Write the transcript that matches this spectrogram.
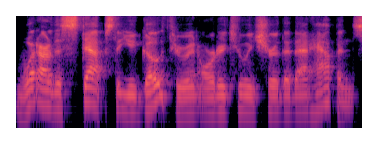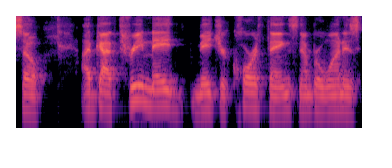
what are the steps that you go through in order to ensure that that happens? So I've got three made, major core things. Number one is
